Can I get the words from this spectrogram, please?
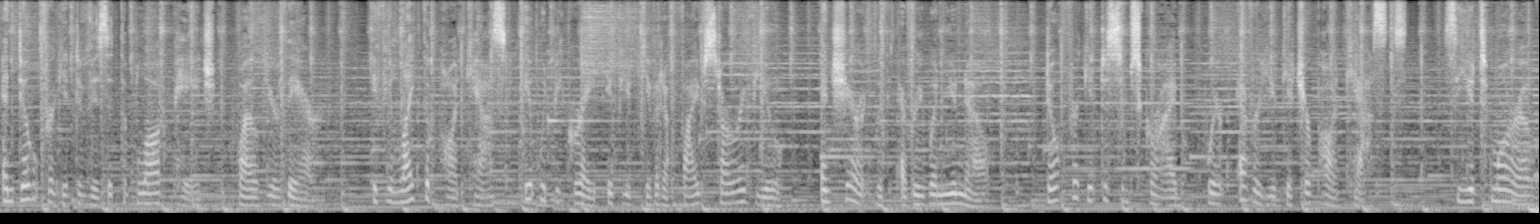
And don't forget to visit the blog page while you're there. If you like the podcast, it would be great if you'd give it a five star review and share it with everyone you know. Don't forget to subscribe wherever you get your podcasts. See you tomorrow.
